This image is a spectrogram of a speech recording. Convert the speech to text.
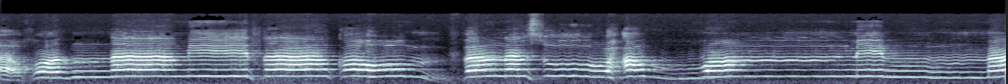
أخذنا ميثاقهم فنسوا حظا مما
